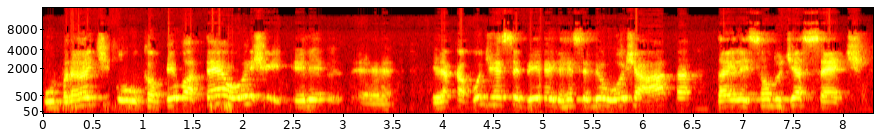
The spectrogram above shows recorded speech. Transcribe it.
O Brant, o Campelo até hoje, ele é, ele acabou de receber, ele recebeu hoje a ata da eleição do dia 7.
